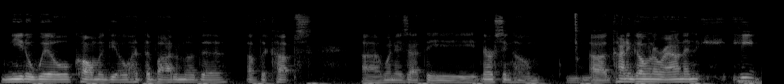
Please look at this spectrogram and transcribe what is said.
need a will, call McGill at the bottom of the of the cups uh, when he's at the nursing home, uh, kind of going around, and he.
